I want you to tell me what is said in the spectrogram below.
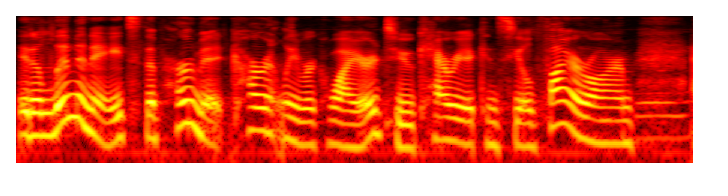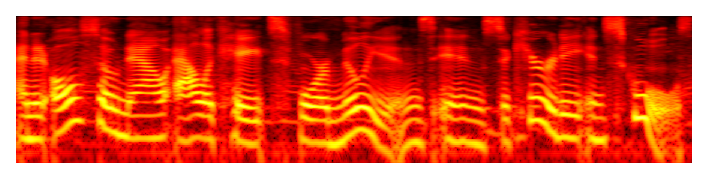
It eliminates the permit currently required to carry a concealed firearm, and it also now allocates for millions in security in schools.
